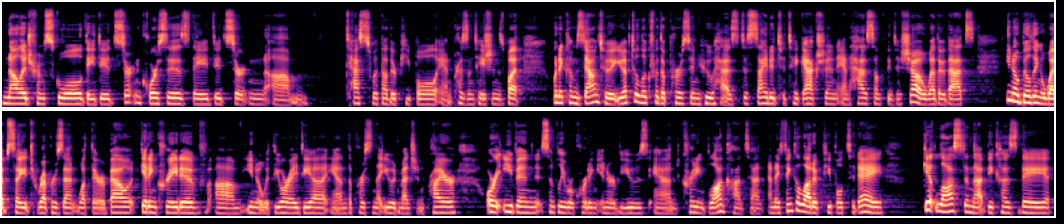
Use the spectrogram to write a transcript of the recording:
knowledge from school. They did certain courses, they did certain um, tests with other people and presentations. But when it comes down to it, you have to look for the person who has decided to take action and has something to show, whether that's you know building a website to represent what they're about getting creative um, you know with your idea and the person that you had mentioned prior or even simply recording interviews and creating blog content. And i think a lot of people today get lost in that because they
